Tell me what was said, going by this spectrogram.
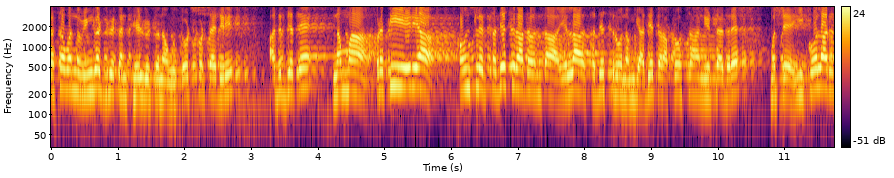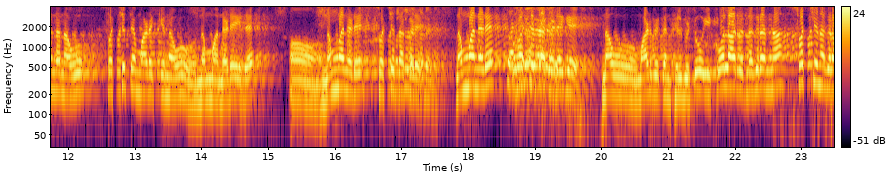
ಕಸವನ್ನು ವಿಂಗಡಿಸ್ಬೇಕಂತ ಹೇಳಿಬಿಟ್ಟು ನಾವು ತೋರಿಸ್ಕೊಡ್ತಾ ಇದ್ದೀರಿ. ಅದ್ರ ಜೊತೆ ನಮ್ಮ ಪ್ರತಿ ಏರಿಯಾ ಕೌನ್ಸಿಲರ್ ಸದಸ್ಯರಾದಂಥ ಎಲ್ಲ ಸದಸ್ಯರು ನಮಗೆ ಅದೇ ಥರ ಪ್ರೋತ್ಸಾಹ ನೀಡ್ತಾ ಇದ್ದಾರೆ. ಮತ್ತು ಈ ಕೋಲಾರನ್ನ ನಾವು ಸ್ವಚ್ಛತೆ ಮಾಡೋಕ್ಕೆ ನಾವು ನಮ್ಮ ನಡೆ ಇದೆ. ನಮ್ಮ ನಡೆ ಸ್ವಚ್ಛತಾ ಕಡೆ, ನಮ್ಮ ನಡೆ ಸ್ವಚ್ಛತಾ ಕಡೆಗೆ ನಾವು ಮಾಡ್ಬೇಕಂತ ಹೇಳ್ಬಿಟ್ಟು ಈ ಕೋಲಾರ ನಗರನ್ನ ಸ್ವಚ್ಛ ನಗರ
